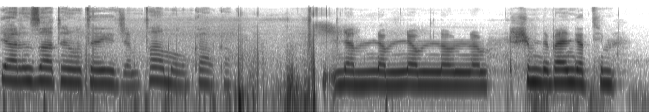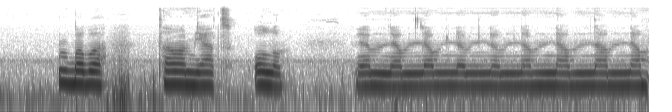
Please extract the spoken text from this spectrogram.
Yarın zaten otele gideceğim. Tamam oğlum kalk kalk. Nem nem nem nem nem. Şimdi ben yatayım. Baba tamam yat oğlum. Nem nem nem nem nem nem nem nem nem.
